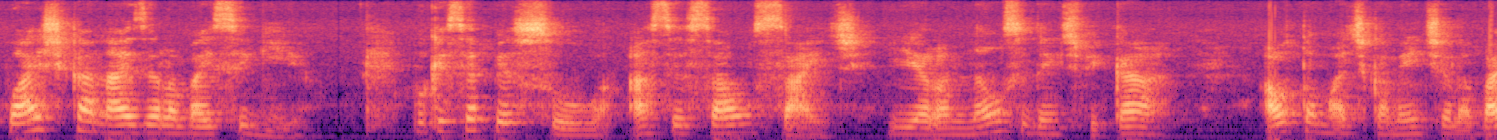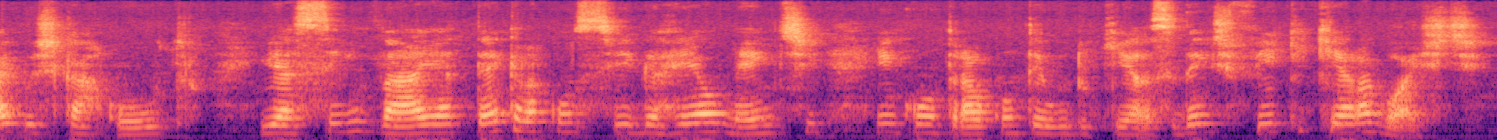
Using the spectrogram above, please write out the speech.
quais canais ela vai seguir. Porque se a pessoa acessar um site e ela não se identificar, automaticamente ela vai buscar outro e assim vai até que ela consiga realmente encontrar o conteúdo que ela se identifique e que ela goste.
